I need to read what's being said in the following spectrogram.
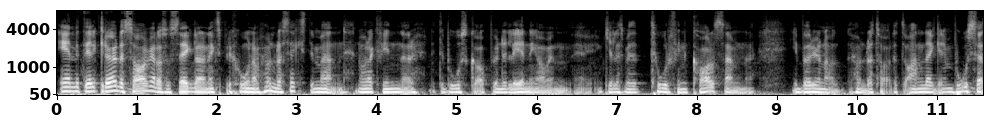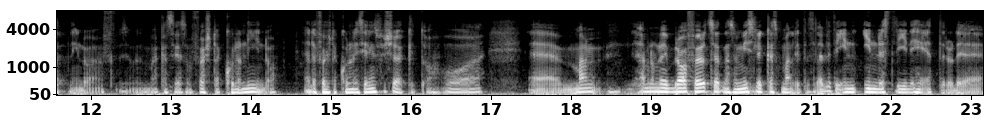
enligt Erik Rödes saga då så seglar en expedition av 160 män, några kvinnor, lite boskap under ledning av en, en kille som heter Torfinn Karlshamn i början av 100-talet och anlägger en bosättning då. Man kan se som första kolonin då. Eller första koloniseringsförsöket då. Och Eh, man, även om det är bra förutsättningar så misslyckas man lite. Så det är lite in, inre stridigheter och det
